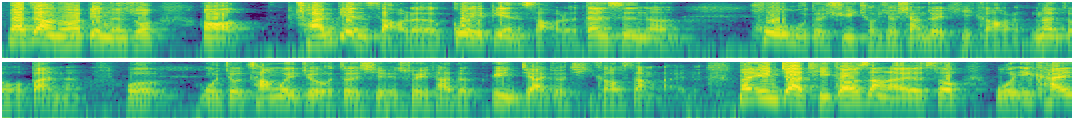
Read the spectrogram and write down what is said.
那这样的话，变成说哦，船变少了，柜变少了，但是呢，货物的需求就相对提高了。那怎么办呢？我我就仓位就有这些，所以它的运价就提高上来了。那运价提高上来的时候，我一开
